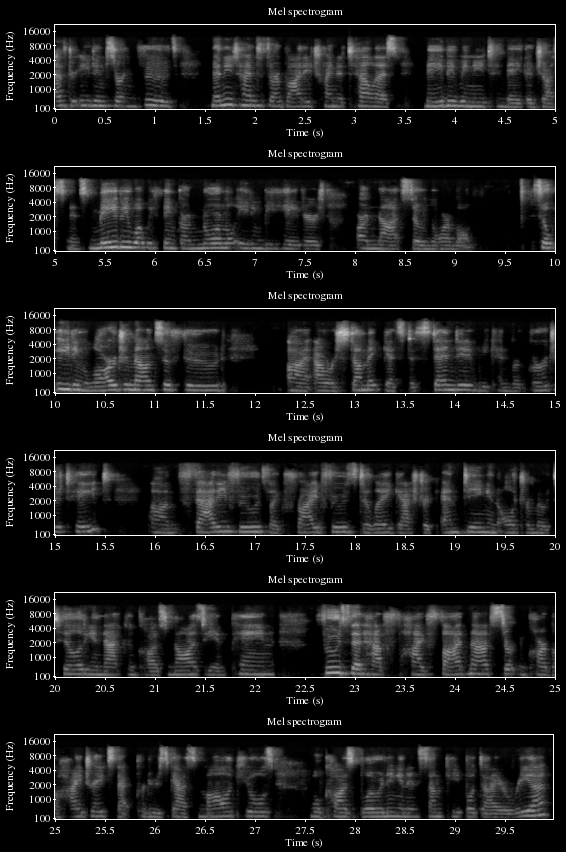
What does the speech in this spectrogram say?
after eating certain foods, many times it's our body trying to tell us maybe we need to make adjustments. Maybe what we think are normal eating behaviors are not so normal. So eating large amounts of food, uh, our stomach gets distended, we can regurgitate. Um, fatty foods like fried foods delay gastric emptying and alter motility, and that can cause nausea and pain. Foods that have high FODMAPs, certain carbohydrates that produce gas molecules, will cause bloating and in some people diarrhea.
